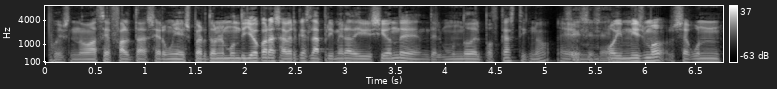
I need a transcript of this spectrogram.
pues no hace falta ser muy experto en el mundillo para saber que es la primera división del mundo del podcasting, ¿no? Eh, hoy mismo, según,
